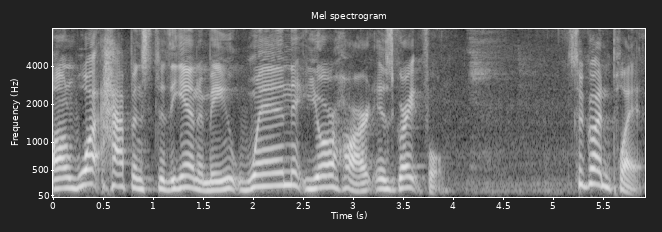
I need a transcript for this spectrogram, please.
on what happens to the enemy when your heart is grateful. So go ahead and play it.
